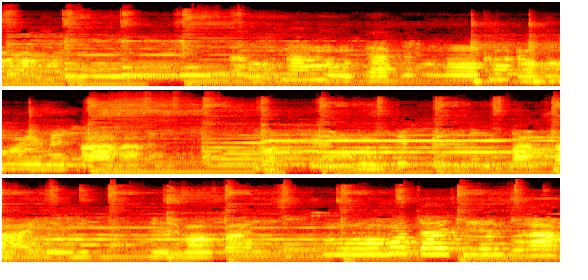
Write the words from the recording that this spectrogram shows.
ง บยิงเขาโดยไม่อาย รถเก่งติดปีนบางใสที่มองไปหัวใจเทียนทาง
